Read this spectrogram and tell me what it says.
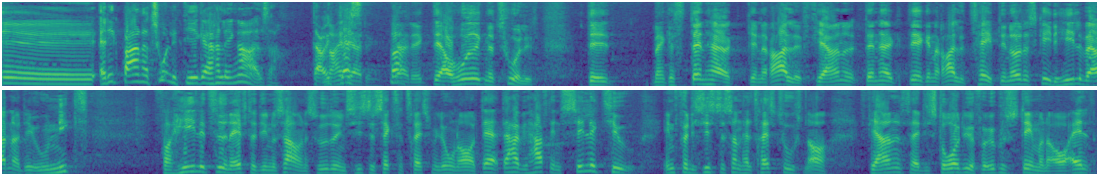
øh, er det ikke bare naturligt, de ikke er her længere, altså? Der er jo Nej, ikke plads. det er det, det er det ikke. Det er overhovedet ikke naturligt. Det, man kan, den her generelle fjerne, den her, det her generelle tab, det er noget, der er sket i hele verden, og det er unikt for hele tiden efter dinosaurernes uddøen de sidste 66 millioner år. Der, der har vi haft en selektiv, inden for de sidste sådan 50.000 år, fjernelse af de store dyr fra økosystemerne overalt.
